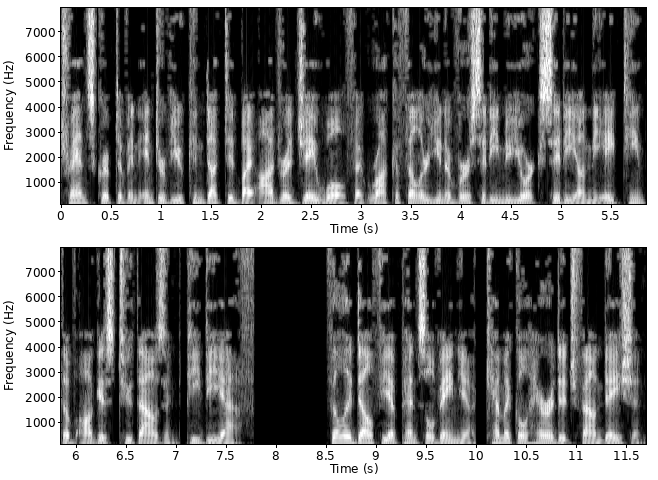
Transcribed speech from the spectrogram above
transcript of an interview conducted by Audra J. Wolfe at Rockefeller University, New York City on 18 August 2000 PDF. Philadelphia, Pennsylvania, Chemical Heritage Foundation.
